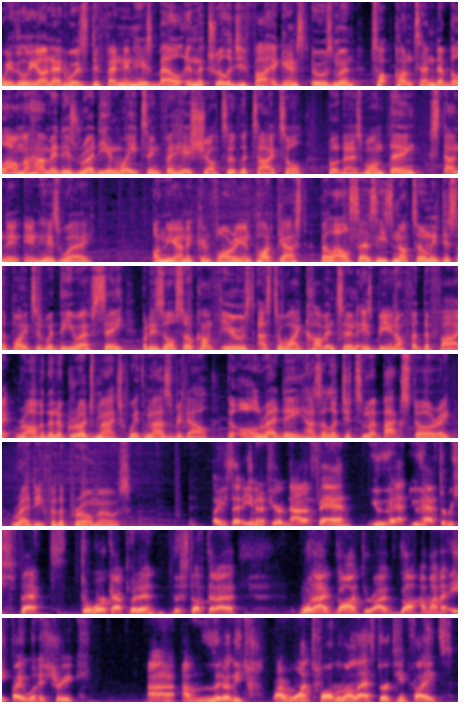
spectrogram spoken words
With Leon Edwards defending his belt in the trilogy fight against Usman, top contender Belal Muhammad is ready and waiting for his shot at the title. But there's one thing standing in his way. On the Anik and Florian podcast, Belal says he's not only disappointed with the UFC, but is also confused as to why Covington is being offered the fight rather than a grudge match with Masvidal that already has a legitimate backstory ready for the promos like you said, even if you're not a fan, you ha- you have to respect the work I put in, the stuff that I, what I've gone through. I've gone. I'm on an eight fight winning streak. Uh, I'm literally. I won 12 of my last 13 fights,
